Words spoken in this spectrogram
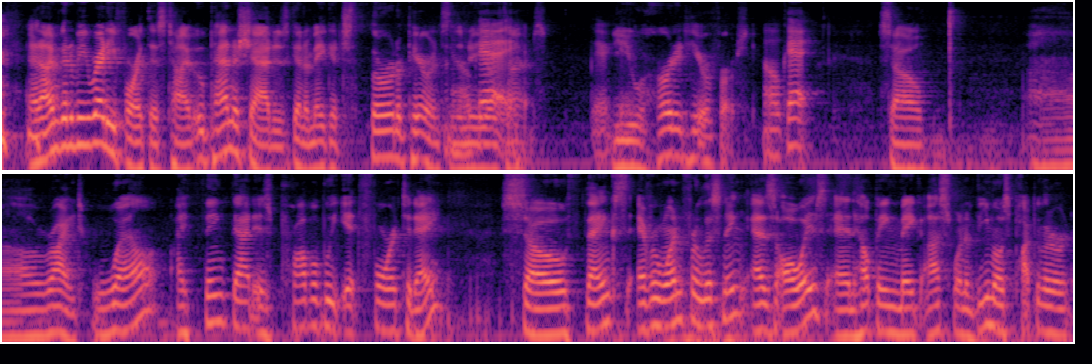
and I'm going to be ready for it this time. Upanishad is going to make its third appearance in the New York Times. Very good. You heard it here first. Okay. So, all right. Well, I think that is probably it for today. So, thanks everyone for listening, as always, and helping make us one of the most popular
